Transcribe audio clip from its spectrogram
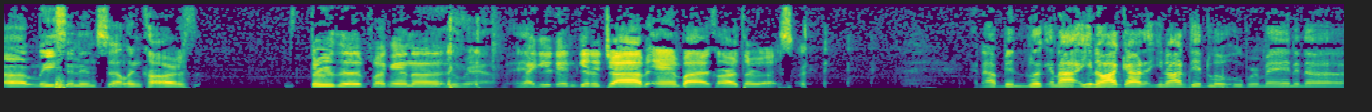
uh, leasing and selling cars through the fucking. Uh, Uber app. Like you can get a job and buy a car through us. I've been looking. I you know I got you know I did a little Uber, man, and uh,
